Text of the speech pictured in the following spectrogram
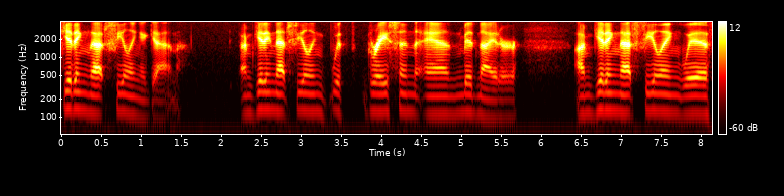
getting that feeling again. I'm getting that feeling with Grayson and Midnighter. I'm getting that feeling with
